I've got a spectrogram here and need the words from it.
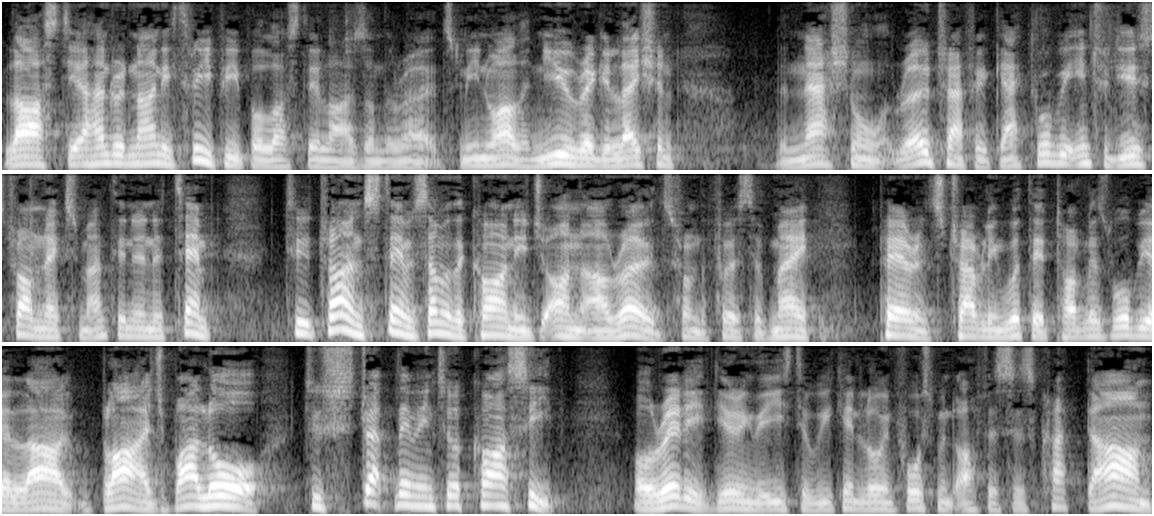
Last year, 193 people lost their lives on the roads. Meanwhile, a new regulation, the National Road Traffic Act, will be introduced from next month in an attempt to try and stem some of the carnage on our roads from the 1st of May parents traveling with their toddlers will be obliged by law to strap them into a car seat. Already during the Easter weekend, law enforcement officers cracked down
